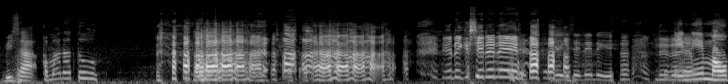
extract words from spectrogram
bisa ke mana tuh? ini ke sini nih Nih, ke sini nih. Di ini mau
